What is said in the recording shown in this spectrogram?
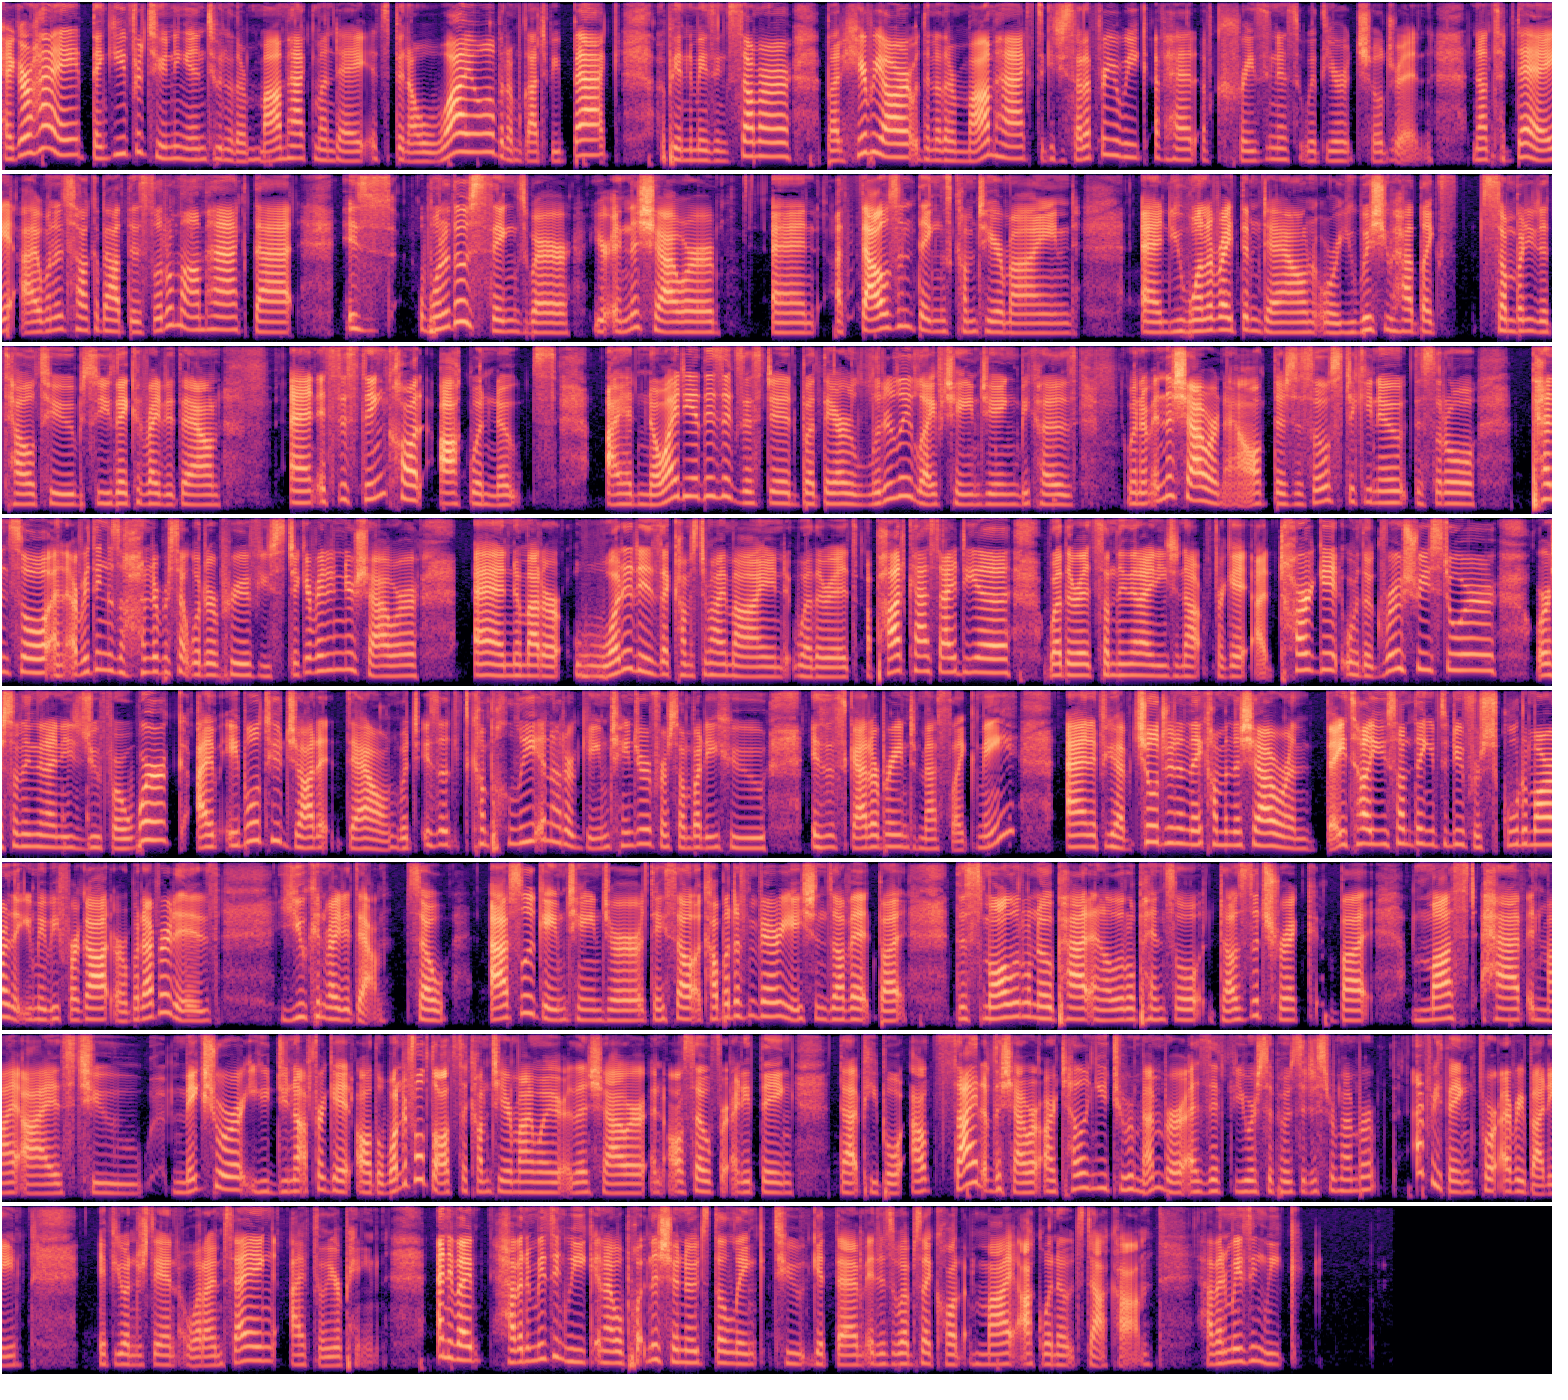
Hey girl, hey, thank you for tuning in to another Mom Hack Monday. It's been a while, but I'm glad to be back. Hope you had an amazing summer. But here we are with another mom hack to get you set up for your week ahead of craziness with your children. Now, today I want to talk about this little mom hack that is one of those things where you're in the shower and a thousand things come to your mind and you want to write them down or you wish you had like somebody to tell to so they could write it down and it's this thing called Aqua Notes. I had no idea these existed, but they are literally life changing because when I'm in the shower now, there's this little sticky note, this little pencil, and everything is 100% waterproof. You stick it right in your shower, and no matter what it is that comes to my mind, whether it's a podcast idea, whether it's something that I need to not forget at Target or the grocery store, or something that I need to do for work, I'm able to jot it down, which is a complete and utter game changer for somebody who is a scatterbrained mess like me. And if you have children and they come in the shower and they tell you something you have to do for school tomorrow that you maybe forgot or whatever it is, you can write it down. So, absolute game changer. They sell a couple different variations of it, but the small little notepad and a little pencil does the trick, but must have in my eyes to make sure you do not forget all the wonderful thoughts that come to your mind while you're in the shower, and also for anything that people outside of the shower are telling you to remember as if you are supposed to just remember everything for everybody. If you understand what I'm saying, I feel your pain. Anyway, have an amazing week, and I will put in the show notes the link to get them. It is a website called myaquanotes.com. Have an amazing week.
